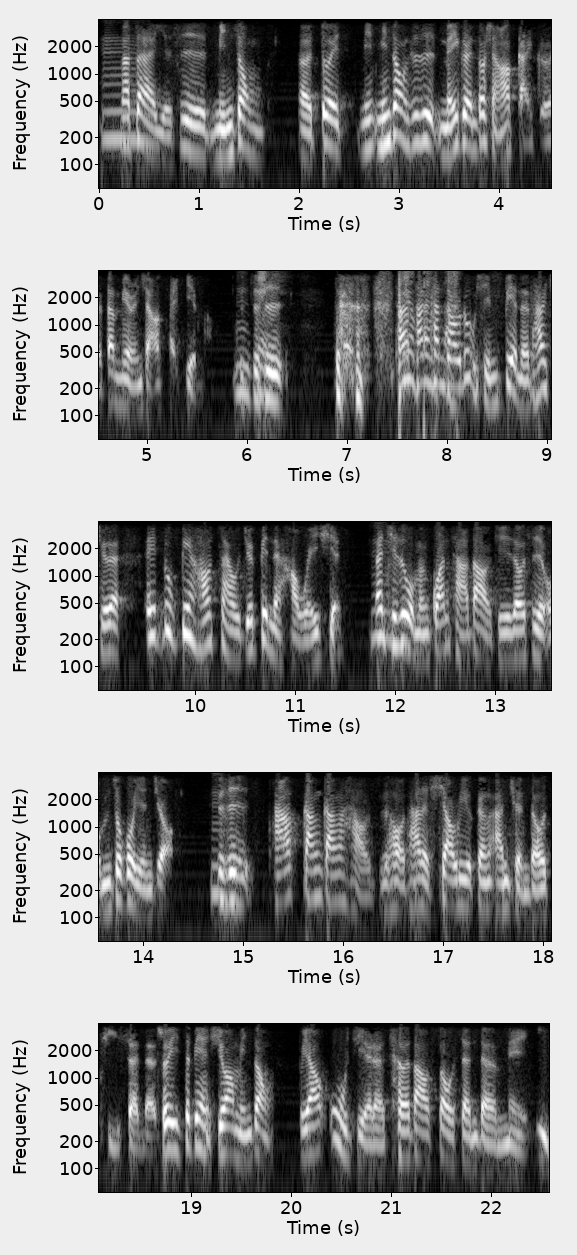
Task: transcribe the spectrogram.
嗯，那再来也是民众，呃，对民民众就是每一个人都想要改革，但没有人想要改变嘛，嗯，就是 他他看到路型变了，他会觉得，哎，路变好窄，我觉得变得好危险。但其实我们观察到，其实都是我们做过研究，就是它刚刚好之后，它的效率跟安全都提升了。所以这边也希望民众不要误解了车道瘦身的美意。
